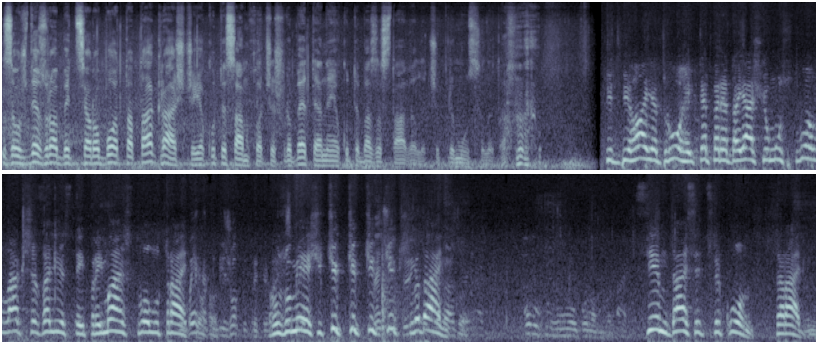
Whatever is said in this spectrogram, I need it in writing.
завжди зробиться робота та краще, яку ти сам хочеш робити, а не яку тебе заставили чи примусили. Та. Підбігає другий, ти передаєш йому ствол, легше залізти і приймаєш ствол у третього. Розумієш, і чик-чик-чик-чик, швиденько. 7-10 секунд в середньому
